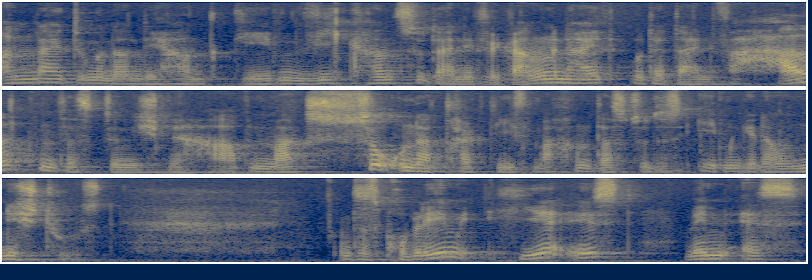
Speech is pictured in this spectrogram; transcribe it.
Anleitungen an die Hand geben, wie kannst du deine Vergangenheit oder dein Verhalten, das du nicht mehr haben magst, so unattraktiv machen, dass du das eben genau nicht tust. Und das Problem hier ist, wenn es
